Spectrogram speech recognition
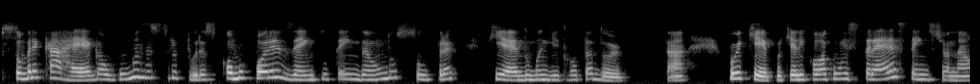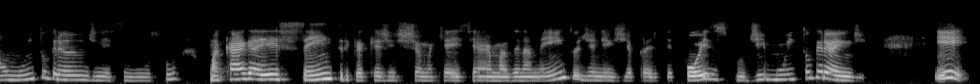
sobrecarrega algumas estruturas, como, por exemplo, o tendão do supra, que é do manguito rotador, tá? Por quê? Porque ele coloca um estresse tensional muito grande nesse músculo, uma carga excêntrica, que a gente chama que é esse armazenamento de energia para ele depois explodir, muito grande. E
